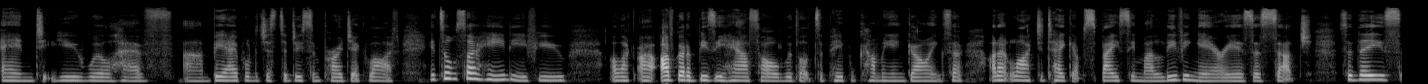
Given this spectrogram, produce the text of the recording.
and you will have um, be able to just to do some Project Life. It's also handy if you like I've got a busy household with lots of people coming and going, so I don't like to take up space in my living areas as such. So these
